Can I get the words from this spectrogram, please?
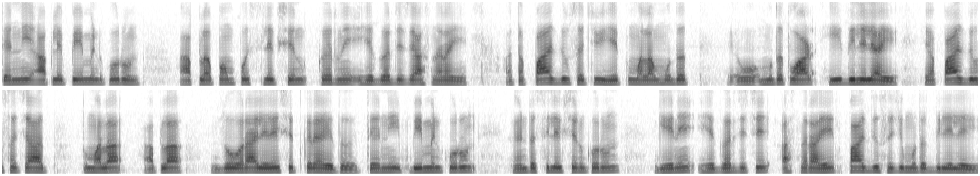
त्यांनी आपले पेमेंट करून आपला पंप सिलेक्शन करणे हे गरजेचे असणार आहे. आता पाच दिवसाची हे तुम्हाला मुदत मुदतवाढ ही दिलेली आहे. या पाच दिवसाच्या आत तुम्हाला आपला जो राहिलेले शेतकरी आहेत त्यांनी पेमेंट करून व्हेंडर सिलेक्शन करून घेणे हे गरजेचे असणार आहे. पाच दिवसाची मुदत दिलेली आहे.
